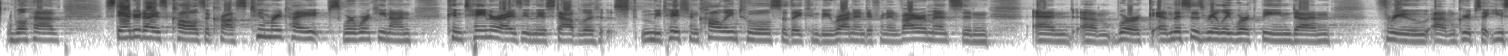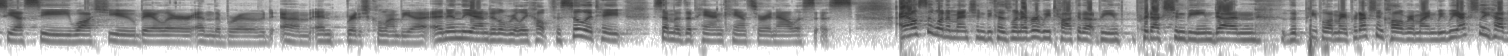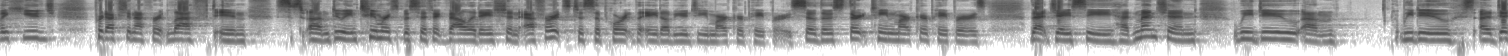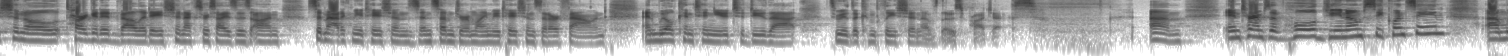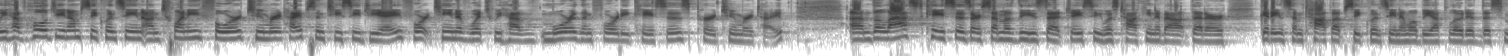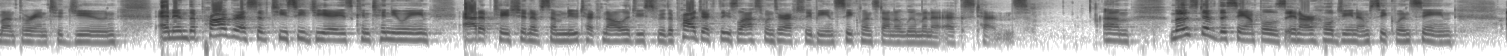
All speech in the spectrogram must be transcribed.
We'll have standardized calls across tumor types. We're working on containerizing the established mutation calling tools so they can be run in different environments and, and um, work. And this is really work being done through um, groups at UCSC, WashU, Baylor, and the Broad, um, and British Columbia. And in the end, it'll really help facilitate some of the pan-cancer analysis. I also want to mention, because whenever we talk about being production being done, the people on my production call remind me, we actually have a huge production effort left in um, doing tumor-specific validation efforts to support the AWG marker papers. So those 13 marker papers that JC had mentioned, we do um, we do additional targeted validation exercises on somatic mutations and some germline mutations that are found. And we'll continue to do that through the completion of those projects. Um, in terms of whole genome sequencing, um, we have whole genome sequencing on 24 tumor types in TCGA, 14 of which we have more than 40 cases per tumor type. Um, the last cases are some of these that JC was talking about that are getting some top-up sequencing and will be uploaded this month or into June. And in the progress of TCGA's continuing adaptation of some new technologies through the project, these last ones are actually being sequenced on Illumina X10s. Um, most of the samples in our whole genome sequencing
